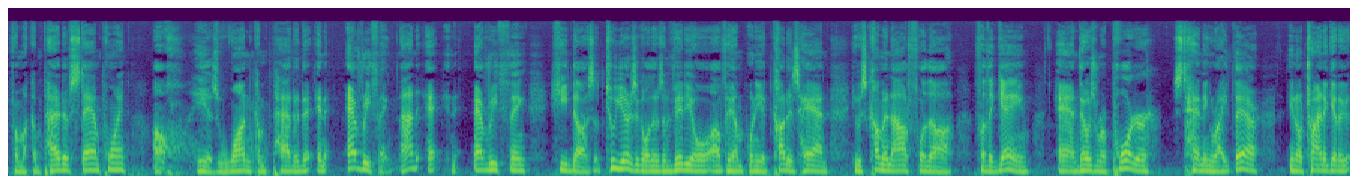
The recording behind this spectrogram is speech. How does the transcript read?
from a competitive standpoint, oh, he is one competitor in everything, not in everything he does. Two years ago, there was a video of him when he had cut his hand. He was coming out for the for the game, and there was a reporter standing right there, you know, trying to get a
